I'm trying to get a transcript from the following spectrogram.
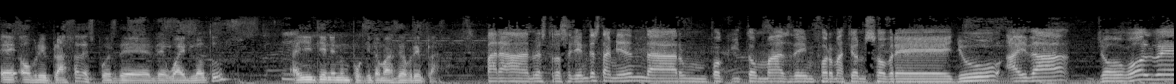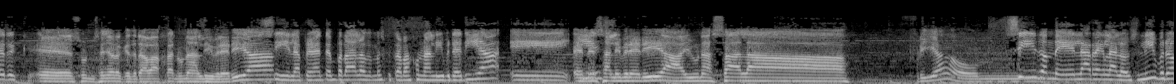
eh, Aubrey Plaza después de, de White Lotus, allí tienen un poquito más de Aubrey Plaza. Para nuestros oyentes también dar un poquito más de información sobre You, Aida. Joe Goldberg es un señor que trabaja en una librería. Sí, la primera temporada lo vemos que trabaja en una librería. eh, En esa es- librería hay una sala fría o un... Sí, donde él arregla los libros,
